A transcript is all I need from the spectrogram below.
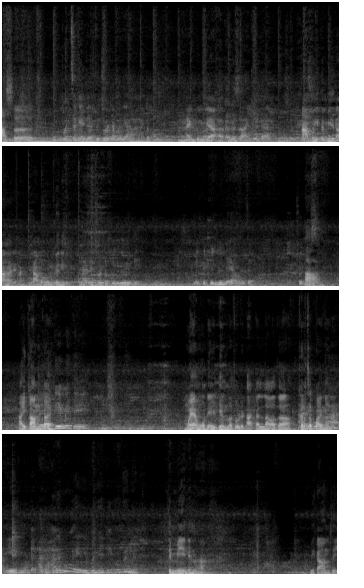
असं. पण सगळ्यात जास्त छोट्यामध्ये ऐकून घ्या. आता कसं ऐकलं का? हा मग इथं मी राहणार आहे ना. काम कोण कधी माझं छोटं पिल्लू येते मला ते पिल्लू लय आवडतं. हा. आई काम काय? ते मया मोठ्या ATM ला थोडं टाकायला लावायचा खर्च पाणी. अरे अरे ते मेन आहे ना. मी काय म्हणतोय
